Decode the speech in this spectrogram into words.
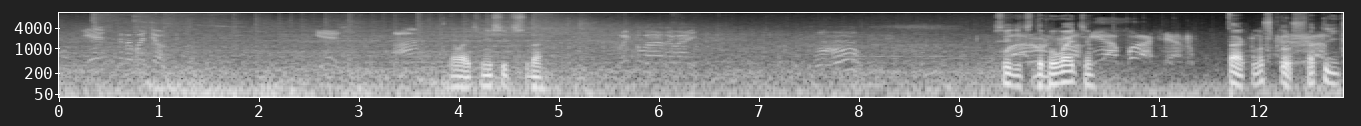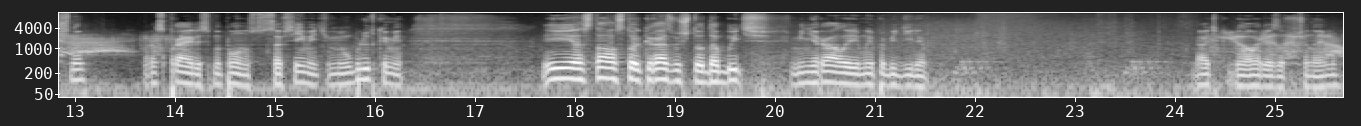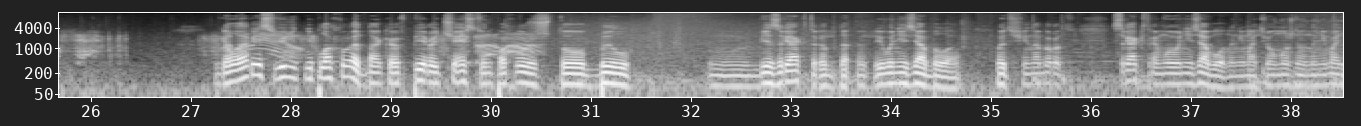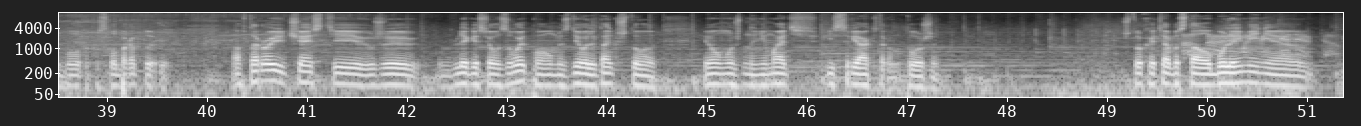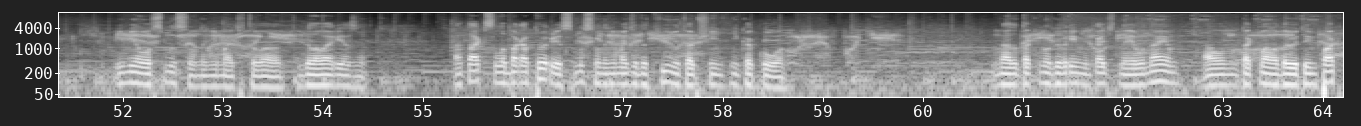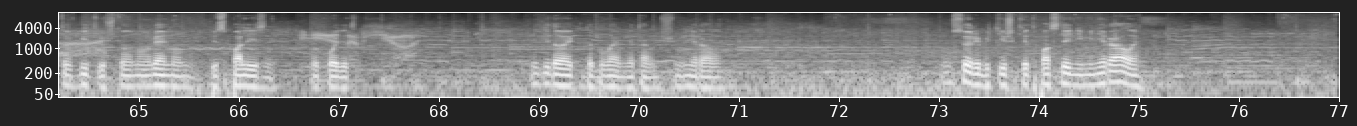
Давайте, несите сюда. Выкладывай. Угу. Все идите, добывайте. Так, ну что ж, отлично. Расправились мы полностью со всеми этими ублюдками. И осталось только разве что добыть минералы, и мы победили. Давайте головорезов что наймем. Головорез юнит неплохой, однако в первой части он похоже, что был без реактора, да, его нельзя было, вот, точнее наоборот, с реактором его нельзя было нанимать, его можно нанимать было только с лабораторией. А второй части уже в Legacy of the Void, по-моему, сделали так, что его можно нанимать и с реактором тоже. Что хотя бы стало более-менее имело смысл нанимать этого головореза. А так, с лабораторией смысла нанимать этот юнит вообще нет никакого. Надо так много времени тратить на его найм, а он так мало дает импакта в битве, что ну реально он бесполезен выходит. Иди давай-ка добывай мне там еще минералы. Ну все, ребятишки, это последние минералы.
